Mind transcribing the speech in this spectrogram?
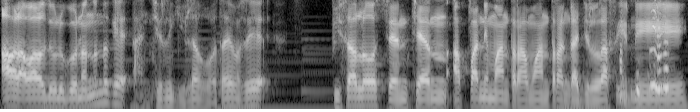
awal-awal dulu gue nonton tuh kayak anjir nih gila wah maksudnya bisa loh cen-cen apa nih mantra-mantra nggak jelas ini.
